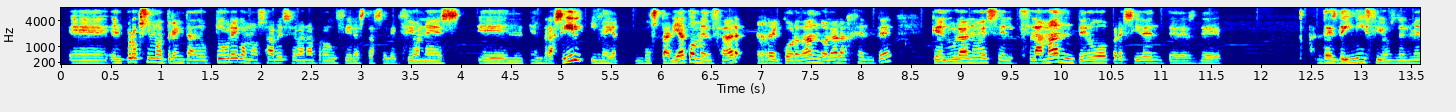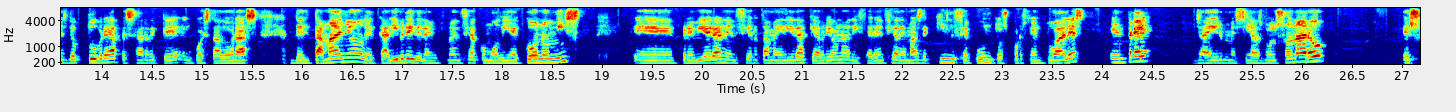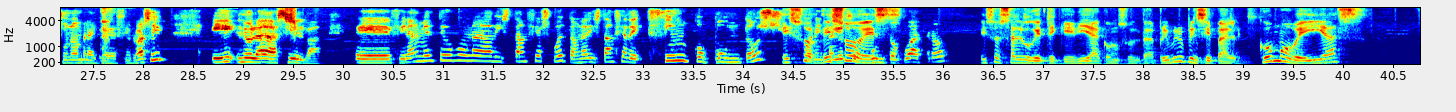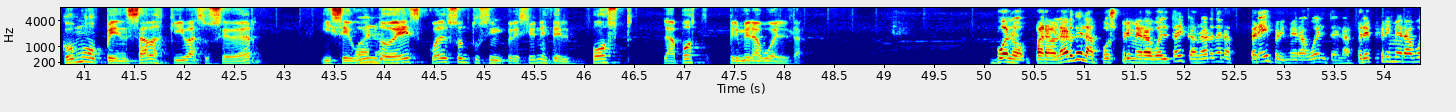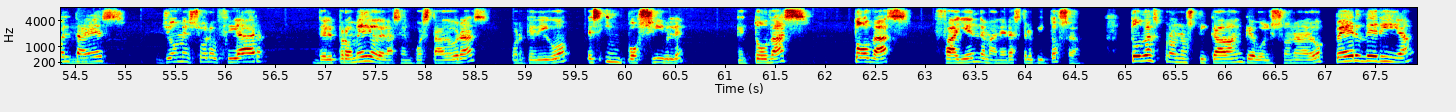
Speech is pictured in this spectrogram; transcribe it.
Eh, el próximo 30 de octubre, como sabes, se van a producir estas elecciones en, Brasil y me gustaría comenzar recordándole a la gente que Lula no es el flamante nuevo presidente desde desde inicios del mes de octubre, a pesar de que encuestadoras del tamaño, del calibre y de la influencia como The Economist eh, previeran en cierta medida que habría una diferencia de más de 15 puntos porcentuales entre Jair Mesías Bolsonaro, es su nombre, hay que decirlo así, y Lula da Silva. Eh, finalmente hubo una distancia suelta, una distancia de 5 puntos, eso, eso es, eso es algo que te quería consultar. Primero principal, ¿cómo veías, cómo pensabas que iba a suceder? Y segundo es, ¿cuáles son tus impresiones del post, la post primera vuelta? Bueno, para hablar de la post primera vuelta hay que hablar de la pre primera vuelta. Y la pre primera vuelta mm. es, yo me suelo fiar del promedio de las encuestadoras, porque digo, es imposible que todas, todas fallen de manera estrepitosa. Todas pronosticaban que Bolsonaro perdería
